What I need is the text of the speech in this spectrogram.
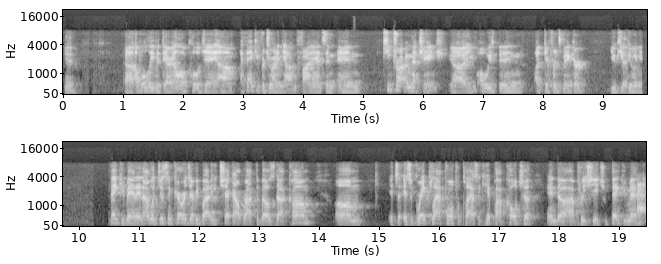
yeah. Uh, I will leave it there. LL Cool J. Um, I thank you for joining Yahoo Finance and, and keep driving that change. Uh, you've always been a difference maker. You keep Thank- doing it. Thank you, man. And I would just encourage everybody check out rockthebells.com. Um, it's a, it's a great platform for classic hip hop culture, and uh, I appreciate you. Thank you, man. I,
